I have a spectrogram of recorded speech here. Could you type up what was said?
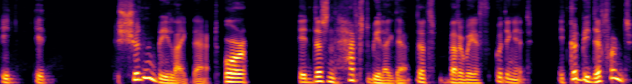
it it shouldn't be like that, or it doesn't have to be like that. That's better way of putting it. It could be different.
